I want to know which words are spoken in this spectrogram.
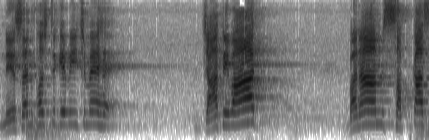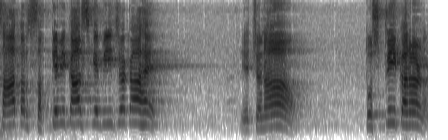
नेशन फ़र्स्ट के बीच में है। जातिवाद बनाम सबका साथ और सबके विकास के बीच का है। ये चुनाव, तुष्टीकरण,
